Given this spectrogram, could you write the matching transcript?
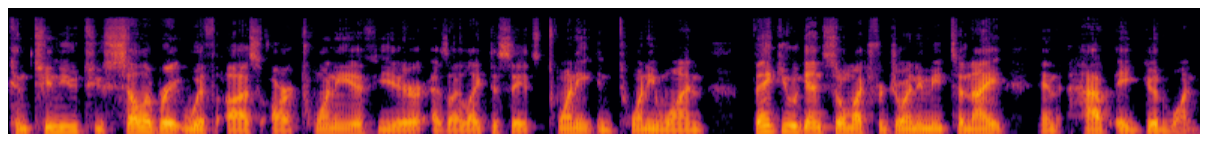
continue to celebrate with us our 20th year. As I like to say, it's 20 in 21. Thank you again so much for joining me tonight and have a good one.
